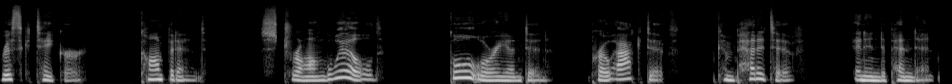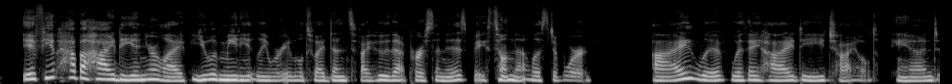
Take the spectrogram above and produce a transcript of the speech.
risk taker, competent, strong willed, goal oriented, proactive, competitive, and independent. If you have a high D in your life, you immediately were able to identify who that person is based on that list of words. I live with a high D child, and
